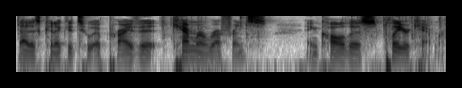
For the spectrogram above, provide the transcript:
that is connected to a private camera reference and call this player camera.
